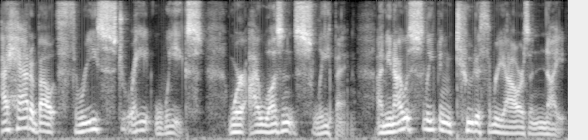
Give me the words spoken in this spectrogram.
I had about three straight weeks where I wasn't sleeping. I mean, I was sleeping two to three hours a night.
